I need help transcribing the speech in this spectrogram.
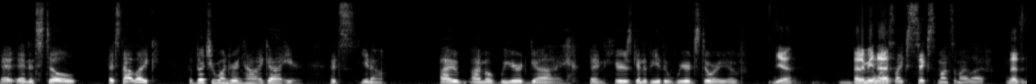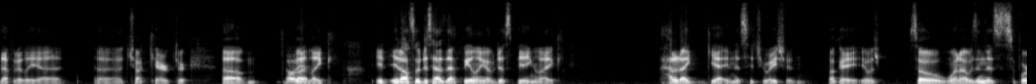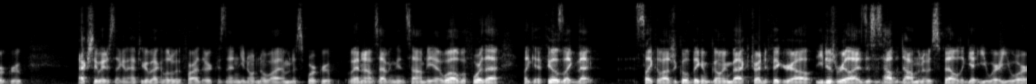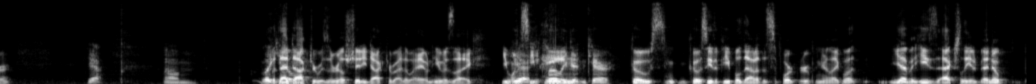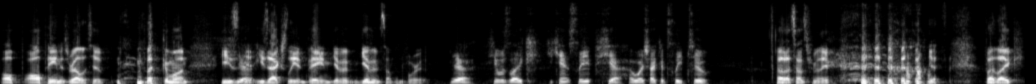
And, and it's still, it's not like, I bet you're wondering how I got here. It's, you know, I, I'm a weird guy, and here's going to be the weird story of Yeah. And I mean that's like six months of my life. that's definitely a, a Chuck character. Um, Oh, but yeah. like, it, it also just has that feeling of just being like, how did I get in this situation? Okay, it was so when I was in this support group. Actually, wait a second. I have to go back a little bit farther because then you don't know why I'm in a support group. When I was having the insomnia, well, before that, like it feels like that psychological thing of going back, trying to figure out. You just realize this is how the dominoes fell to get you where you were. Yeah. Um, like But that don't- doctor was a real shitty doctor, by the way. When he was like, "You want to yeah, see he clearly didn't care. Go go see the people down at the support group." And you're like, "What? Yeah, but he's actually. I know all all pain is relative, but come on, he's Yeah. he's actually in pain. Give him give him something for it." Yeah, he was like, "You can't sleep." Yeah, I wish I could sleep too. Oh, that sounds familiar. yes, but like,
